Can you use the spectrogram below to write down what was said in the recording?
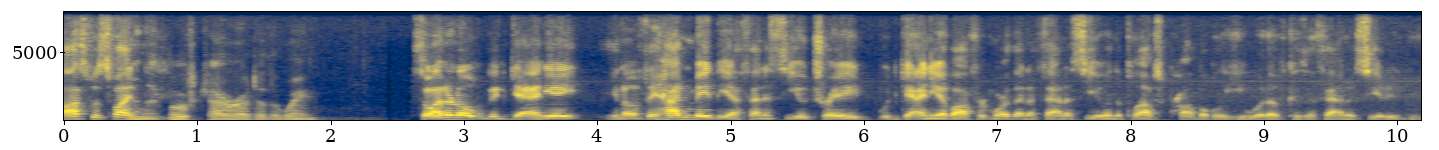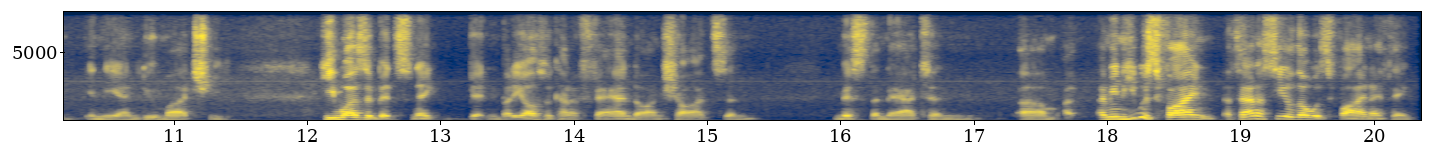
Haas was fine. And they moved Kara to the wing. So I don't know. Would Gagner, you know, if they hadn't made the Athanasiou trade, would Gagner have offered more than Athanasiou in the playoffs? Probably he would have, because Athanasiou didn't, in the end, do much. He he was a bit snake bitten, but he also kind of fanned on shots and missed the net. And um, I, I, mean, he was fine. Athanasiou though was fine. I think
